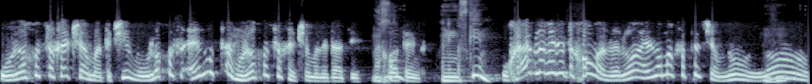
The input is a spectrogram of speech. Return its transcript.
הוא לא יכול לשחק שם, תקשיב, הוא לא יכול, אין אותם, הוא לא יכול לשחק שם לדעתי. נכון, בוטנג. אני מסכים. הוא חייב לרדת אחורה, זה לא, אין לו מה לחפש שם, נו, לא...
